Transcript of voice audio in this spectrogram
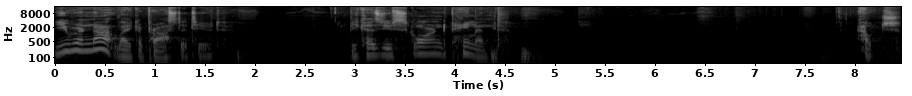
you were not like a prostitute, because you scorned payment. Ouch.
